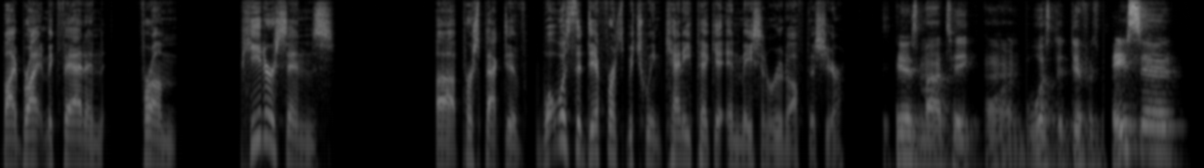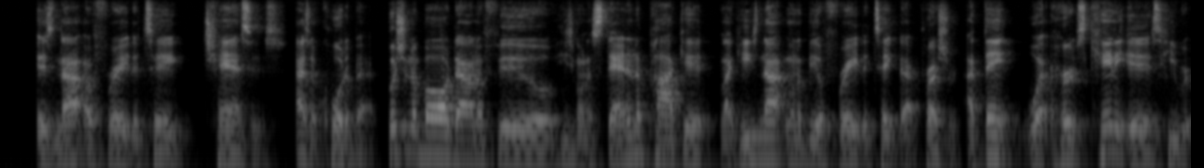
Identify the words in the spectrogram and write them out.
by Bryant McFadden from Peterson's uh, perspective. What was the difference between Kenny Pickett and Mason Rudolph this year? Here's my take on what's the difference. Mason is not afraid to take chances as a quarterback. Pushing the ball down the field, he's going to stand in the pocket. Like he's not going to be afraid to take that pressure. I think what hurts Kenny is he re-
